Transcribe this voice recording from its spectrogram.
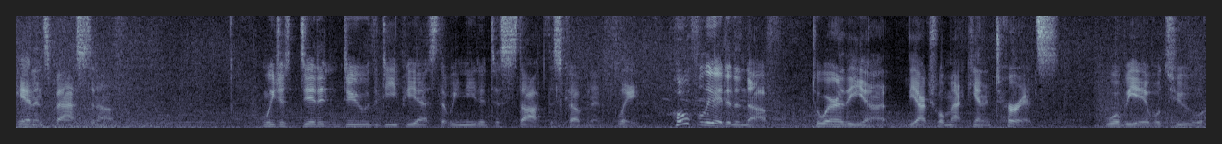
cannons fast enough. We just didn't do the DPS that we needed to stop this Covenant fleet. Hopefully, I did enough to where the uh, the actual Mac cannon turrets will be able to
